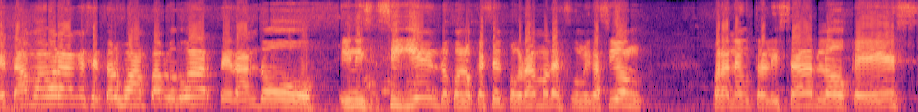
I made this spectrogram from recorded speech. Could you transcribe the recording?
Estamos ahora en el sector Juan Pablo Duarte dando siguiendo con lo que es el programa de fumigación para neutralizar lo que es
